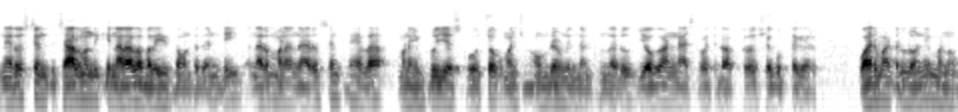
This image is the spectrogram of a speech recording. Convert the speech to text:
nerve strength చాలా మందికి నరాల బలహీనత ఉంటుందండి. నరం మన నెర్వ్ స్ట్రెంత్ని ఎలా మనం ఇంప్రూవ్ చేసుకోవచ్చు? ఒక మంచి హోమ్ రెమెడీ అంటున్నారు. Yoga and naturopathy doctor Shagufta గారు. వారి మాటల్లోనే మనం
